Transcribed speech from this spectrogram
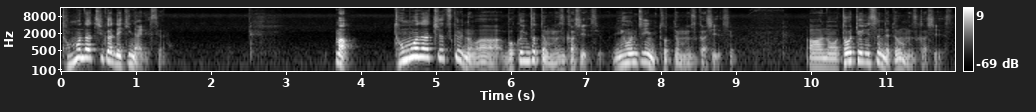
友達ができないですよね。まあ友達を作るのは僕にとっても難しいですよ。日本人にとっても難しいですよ。あの東京に住んでても難しいです。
